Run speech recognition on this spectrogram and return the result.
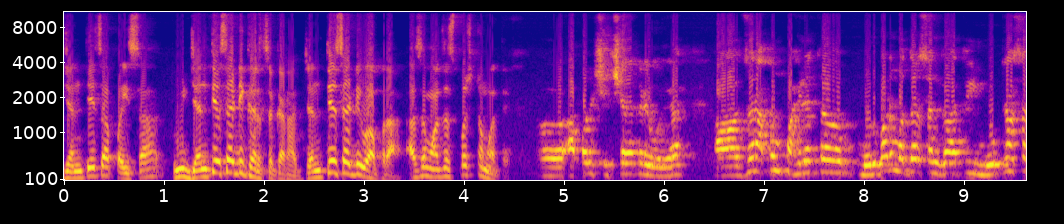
जनतेचा पैसा तुम्ही जनतेसाठी खर्च करा जनतेसाठी वापरा असं माझं स्पष्ट मत आहे. आपण शिक्षणाकडे बोलूया जर आपण पाहिलं तर मुरबाड मतदारसंघातील मोठा असा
